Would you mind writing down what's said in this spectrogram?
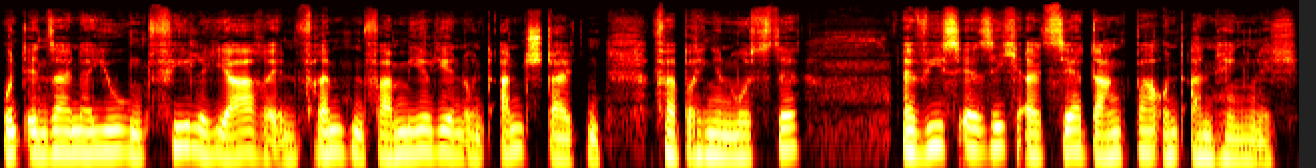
und in seiner Jugend viele Jahre in fremden Familien und Anstalten verbringen musste, erwies er sich als sehr dankbar und anhänglich.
